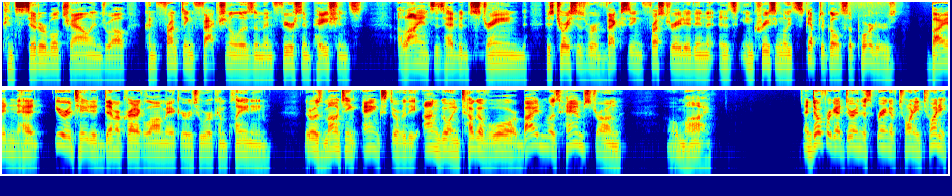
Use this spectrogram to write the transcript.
considerable challenge while confronting factionalism and fierce impatience. Alliances had been strained. His choices were vexing, frustrated, and increasingly skeptical supporters. Biden had irritated Democratic lawmakers who were complaining. There was mounting angst over the ongoing tug of war. Biden was hamstrung. Oh my. And don't forget during the spring of 2020,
